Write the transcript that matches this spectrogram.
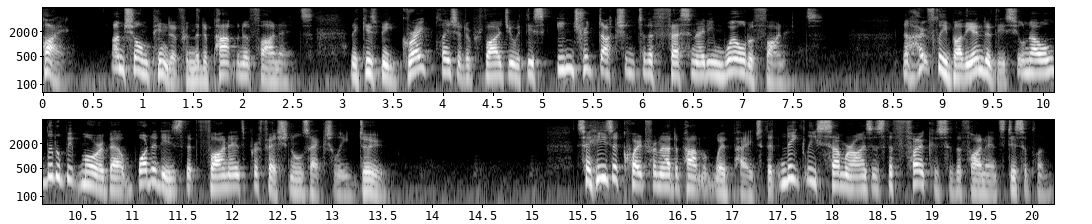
Hi, I'm Sean Pinder from the Department of Finance, and it gives me great pleasure to provide you with this introduction to the fascinating world of finance. Now, hopefully, by the end of this, you'll know a little bit more about what it is that finance professionals actually do. So, here's a quote from our department webpage that neatly summarises the focus of the finance discipline.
